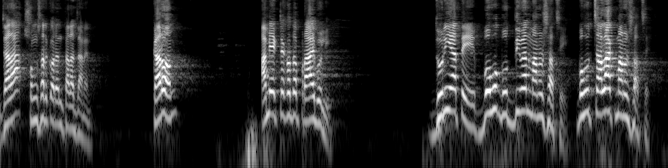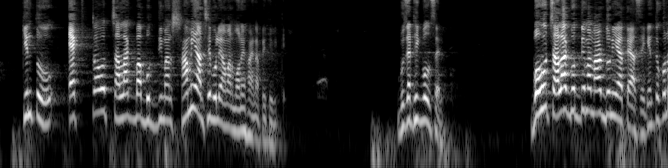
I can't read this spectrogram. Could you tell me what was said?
যারা সংসার করেন তারা জানেন। কারণ, আমি একটা কথা প্রায় বলি। দুনিয়াতে বহু বুদ্ধিমান মানুষ আছে, বহু চালাক মানুষ আছে। কিন্তু একটাও চালাক বা বুদ্ধিমান স্বামী আছে বলে আমার মনে হয় না পৃথিবীতে। বুঝা ঠিক বলছেন? বহু চালাক বুদ্ধিমান মানুষ দুনিয়াতে আছে, কিন্তু কোন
